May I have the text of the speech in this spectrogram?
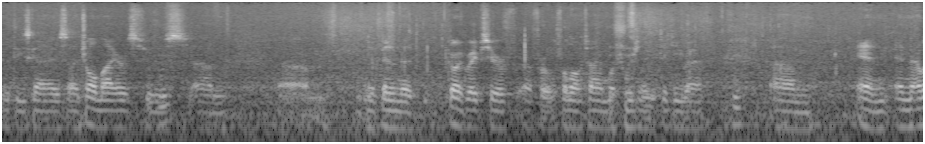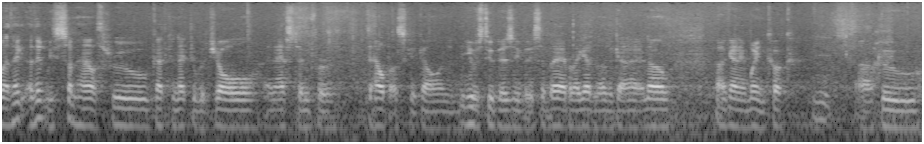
with these guys. Uh, Joel Myers, who's um, um, you know, been in the growing grapes here uh, for, for a long time, worked originally with Dick Erath. Um, and and I think I think we somehow through got connected with Joel and asked him for to help us get going. And he was too busy, but he said, "Yeah, but I got another guy I know, a guy named Wayne Cook, uh, who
